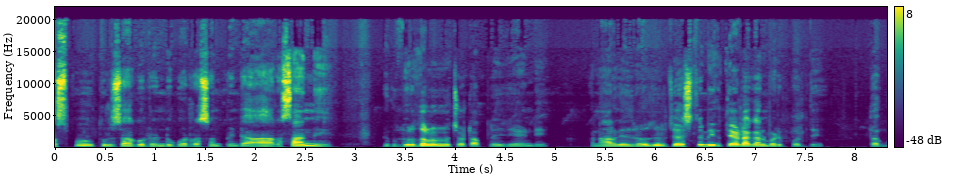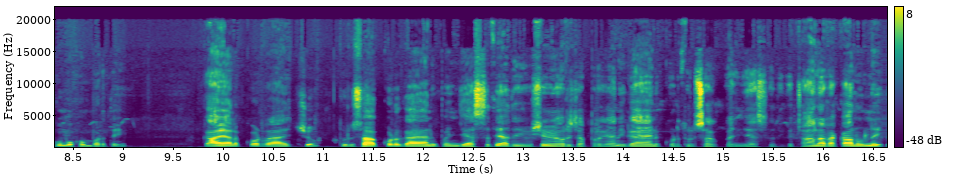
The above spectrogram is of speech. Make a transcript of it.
పసుపు తులసాకు రెండు కూడా రసం పిండి ఆ రసాన్ని మీకు దురదలు ఉన్న చోట అప్లై చేయండి. నాలుగైదు రోజులు చేస్తే మీకు తేడా కనబడిపోద్ది. తగ్గుముఖం పడతాయి. గాయాలకు కూడా రాయొచ్చు. తులసాకు కూడా గాయానికి పనిచేస్తుంది. అది విషయం ఎవరు చెప్పరు కానీ గాయానికి కూడా తులసాకు పనిచేస్తుంది. చాలా రకాలు ఉన్నాయి.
